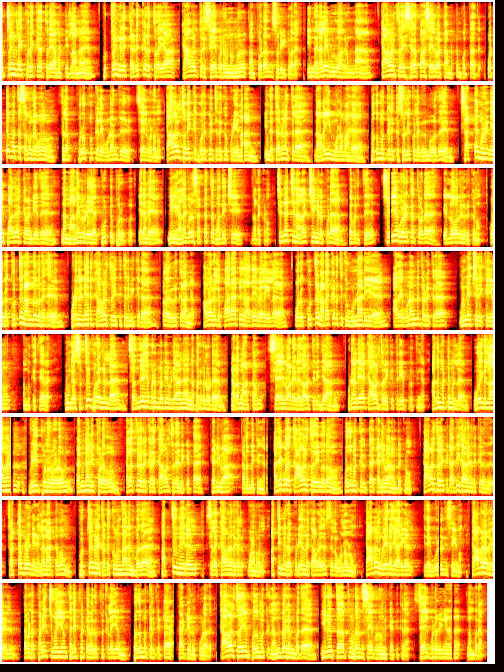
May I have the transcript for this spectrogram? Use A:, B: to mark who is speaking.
A: குற்றங்களை குறைக்கிற துறையா மட்டும் இல்லாம குற்றங்களை தடுக்கிற துறையா காவல்துறை செயல்படணும்னு நான் தொடர்ந்து சொல்லிட்டு வரேன். இந்த நிலை உருவாகணும்னா காவல்துறை சிறப்பா செயல்பட்டா மட்டும் பொத்தாது. ஒட்டுமொத்த சமூகமும் சில பொறுப்புகளை உணர்ந்து செயல்படணும். காவல்துறைக்கு பொறுப்பேற்று இருக்கக்கூடிய நான் இந்த தருணத்துல இந்த அவையின் மூலமாக பொதுமக்களுக்கு சொல்லிக்கொள்ள விரும்புவது சட்டம் ஒழுங்கை பாதுகாக்க வேண்டியது நம்ம அனைவருடைய கூட்டு பொறுப்பு. எனவே நீங்க அனைவரும் சட்டத்தை மதிச்சு நடக்கணும். சின்ன சின்ன அலட்சியங்களை கூட தவிர்த்து சுய ஒழுக்கத்தோட எல்லோரும் இருக்கணும். ஒரு குற்ற நடந்த பிறகு உடனடியாக காவல்துறைக்கு தெரிவிக்கிற பலர் இருக்கிறாங்க. அவர்களை பாராட்டுகிற அதே வேளையில ஒரு குற்றம் நடக்கிறதுக்கு முன்னாடியே அதை உணர்ந்து தடுக்கிற முன்னெச்சரிக்கையும் நமக்கு தேவை. உங்க சுற்றுப்புறங்கள்ல சந்தேகப்படும்படியான நபர்களோட நடமாட்டம் செயல்பாடுகள் ஏதாவது தெரிஞ்சா உடனடியாக காவல்துறைக்கு தெரியப்படுத்துங்க. அது மட்டும் இல்ல ஓய்வில்லாமல் விழிப்புணர்வோடும் கண்காணிப்போடவும் களத்தில் இருக்கிற காவல்துறையினர்கிட்ட கனிவா நடந்துக்குங்க. அதே போல காவல்துறையினரும் பொதுமக்கள்கிட்ட கனிவா நடந்துக்கணும். காவல்துறைக்கு அதிகாரம் இருக்கிறது. சட்டம் ஒழுங்கை நிலைநாட்டவும் குற்றங்களை தடுக்கவும் தான் என்பதை அத்துமீறல் சில காவலர்கள் உணரணும். அத்துமீறக்கூடிய அந்த காவலர்கள் சில உணரணும். காவல் உயர் அதிகாரிகள் இதை உறுதி செய்யணும். காவலர்கள் தங்களுடைய பணிச்சுமையும் தனிப்பட்ட வெறுப்புகளையும் பொதுமக்கள் கிட்ட காட்டிடக்கூடாது. காவல்துறையும் பொதுமக்கள் நண்பர்கள் என்பதை இரு தரப்பும் உணர்ந்து செயல்படும் கேட்டுக்கிறேன். செயல்படுவீங்கன்னு நம்புறேன்.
